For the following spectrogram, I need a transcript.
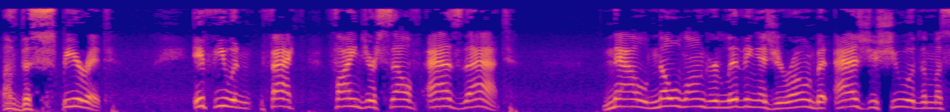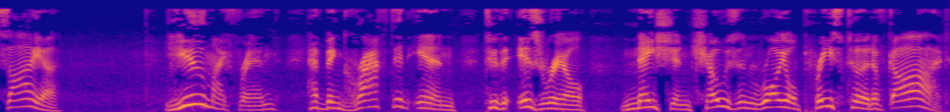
of the Spirit if you, in fact, find yourself as that, now no longer living as your own, but as Yeshua the Messiah, you, my friend, have been grafted in to the Israel nation, chosen royal priesthood of God.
